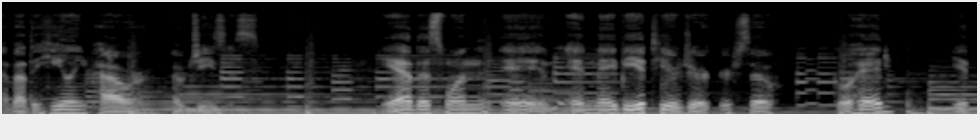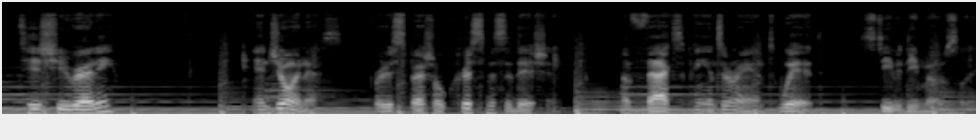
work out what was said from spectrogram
about the healing power of Jesus. Yeah, this one, it, it may be a tearjerker, so go ahead, get tissue ready, and join us for this special Christmas edition of Facts, Opinions, and Rants with Stephen D. Mosley.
